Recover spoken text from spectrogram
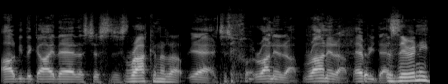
I'll be the guy there that's just, just Rocking it up. yeah, just run it up, run it up every day. Is there any?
